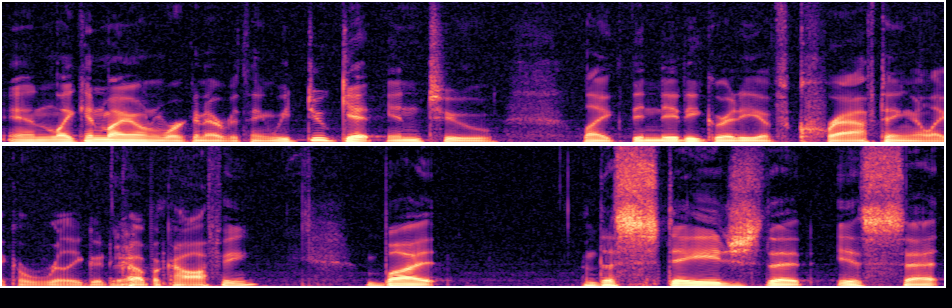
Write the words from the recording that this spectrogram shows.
and like in my own work and everything, we do get into like the nitty gritty of crafting like a really good Yeah. cup of coffee. But the stage that is set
